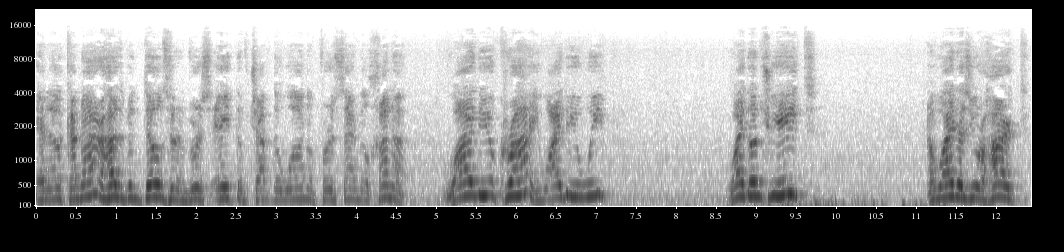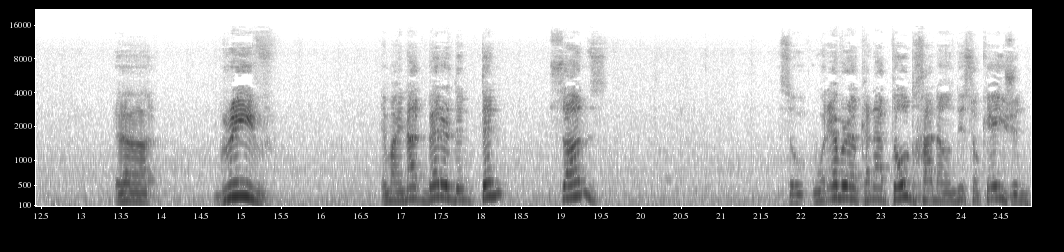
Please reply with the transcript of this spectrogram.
And Elkanah, her husband, tells her in verse 8 of chapter 1 of 1 Samuel, Hannah, why do you cry? Why do you weep? Why don't you eat? And why does your heart uh, grieve? Am I not better than 10 sons? So whatever Elkanah told Hannah on this occasion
